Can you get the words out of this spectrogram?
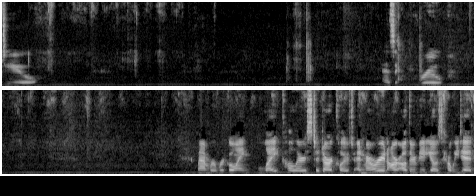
do. As a group. Remember, we're going light colors to dark colors. And remember in our other videos how we did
